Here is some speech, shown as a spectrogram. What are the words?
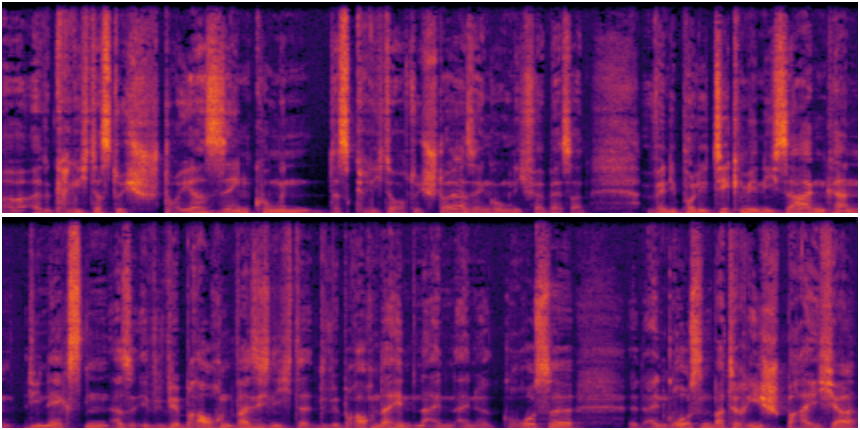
Aber also kriege ich das durch Steuersenkungen? Das kriege ich doch auch durch Steuersenkungen nicht verbessert. Wenn die Politik mir nicht sagen kann, die nächsten, also wir brauchen, weiß ich nicht, wir brauchen da hinten ein, eine große, einen großen Batteriespeicher,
